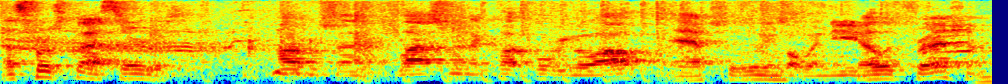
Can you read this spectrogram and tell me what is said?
That's first class service. 100%. Last minute cut before we go out. Absolutely. That's all we need. That look fresh, huh?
